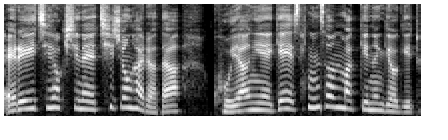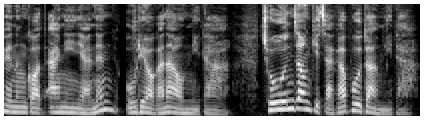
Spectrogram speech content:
LH 혁신에 치중하려다 고양이에게 생선 맡기는 격이 되는 것 아니냐는 우려가 나옵니다. 조은정 기자가 보도합니다.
